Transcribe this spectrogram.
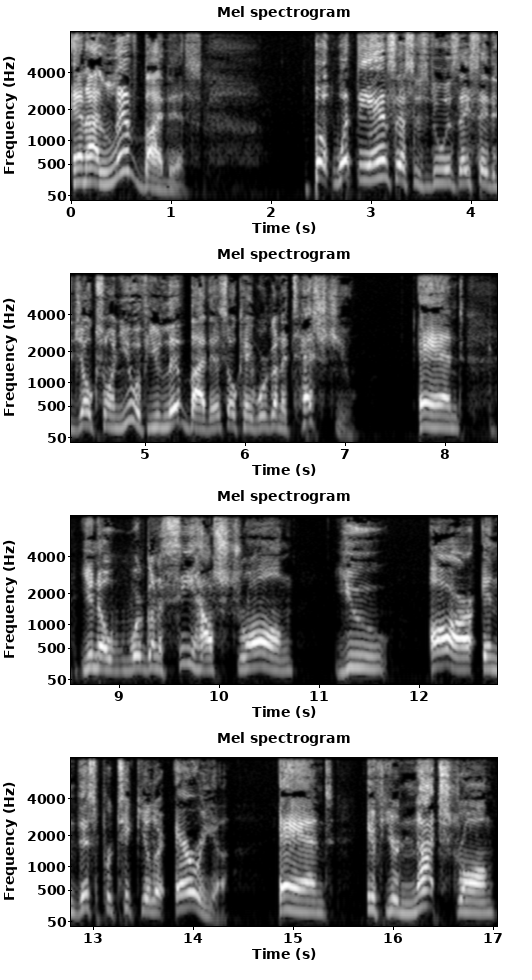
and I live by this. But what the ancestors do is they say the joke's on you. If you live by this, okay, we're going to test you. And, you know, we're going to see how strong you are in this particular area. And if you're not strong,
